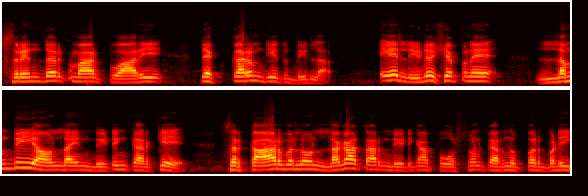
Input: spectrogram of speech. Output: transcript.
ਸੁਰਿੰਦਰ ਕੁਮਾਰ ਪੁਆਰੀ ਤੇ ਕਰਮਜੀਤ ਬੀਲਾ। ਇਹ ਲੀਡਰਸ਼ਿਪ ਨੇ ਲੰਬੀ ਆਨਲਾਈਨ ਮੀਟਿੰਗ ਕਰਕੇ ਸਰਕਾਰ ਵੱਲੋਂ ਲਗਾਤਾਰ ਮੀਟਿੰਗਾਂ ਪੋਸਟਪੋਨ ਕਰਨ ਉੱਪਰ ਬੜੀ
